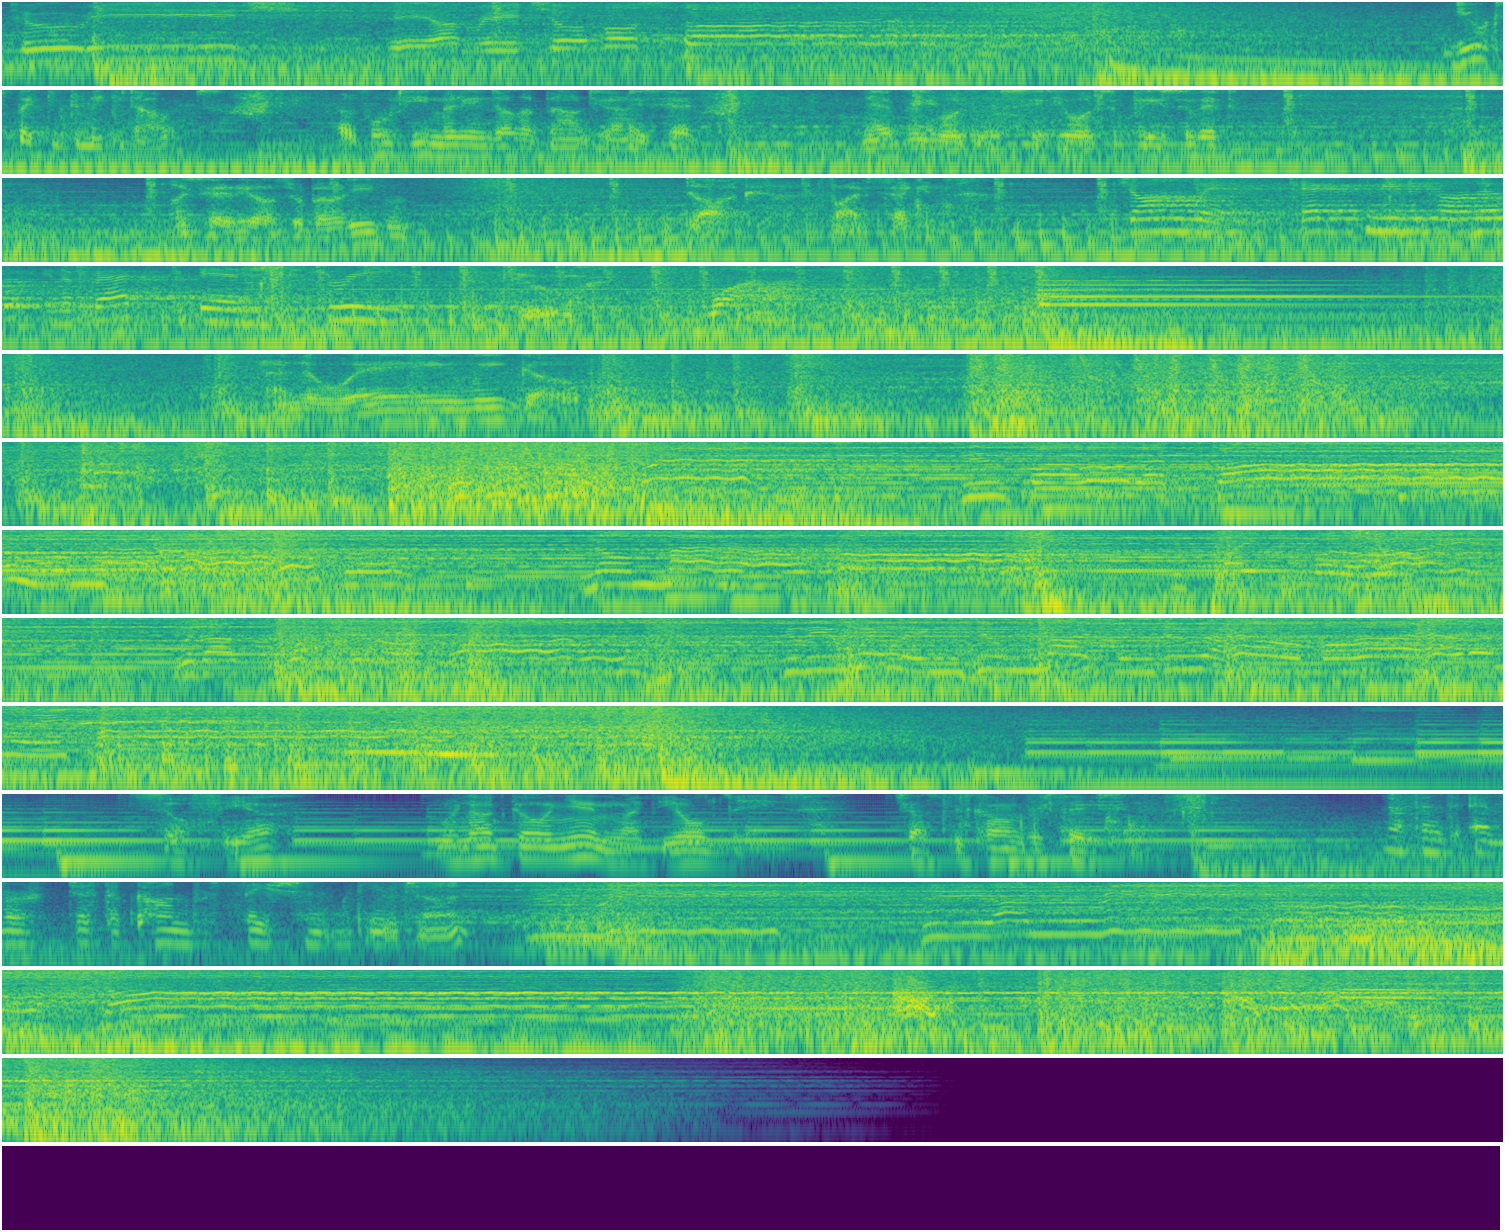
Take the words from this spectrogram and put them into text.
To reach the unreachable star. Do you expect him to make it out? A $14 million bounty on his head. And everyone in the city wants a piece of it. I say the odds are about even. Doc, five seconds. John Wick, excommunicado in effect in three, two, one. And away we go. Sophia, we're not going in like the old days. Just a conversation. Nothing's ever just a conversation with you, John. reach the unreachable.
